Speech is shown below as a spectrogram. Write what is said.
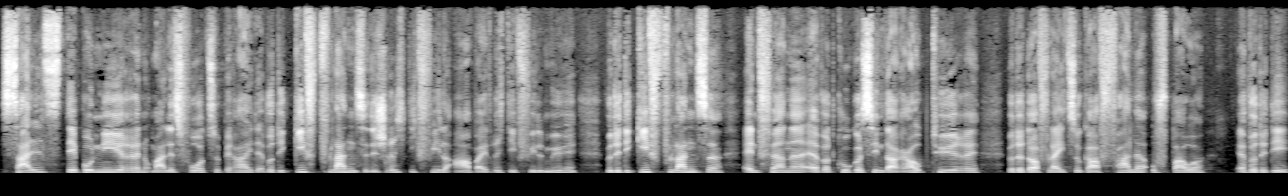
Salz deponieren, um alles vorzubereiten, er würde Giftpflanze, das ist richtig viel Arbeit, richtig viel Mühe, würde die Giftpflanze entfernen, er wird gucken, sind da Raubtüre, würde da vielleicht sogar Falle aufbauen, er würde die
